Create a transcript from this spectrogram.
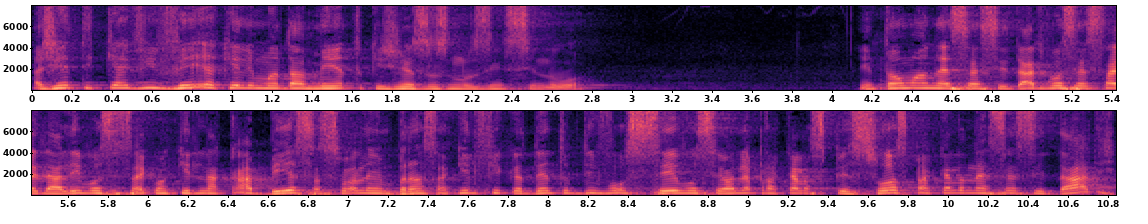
a gente quer viver aquele mandamento que Jesus nos ensinou. Então, uma necessidade, você sai dali, você sai com aquilo na cabeça, a sua lembrança, aquilo fica dentro de você, você olha para aquelas pessoas, para aquela necessidade,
